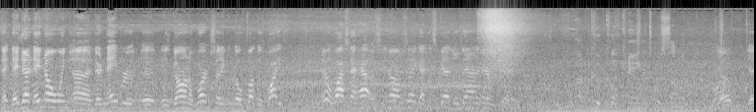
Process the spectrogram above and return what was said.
They, they, they know when uh, their neighbor uh, is gone to work so they can go fuck his wife. They'll watch that house, you know what I'm saying? Got the schedule down and everything. Know how to cook cocaine into a solid. Yup, they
